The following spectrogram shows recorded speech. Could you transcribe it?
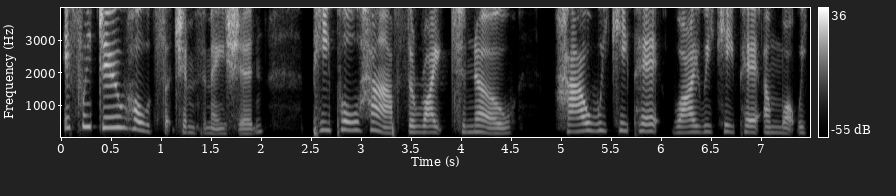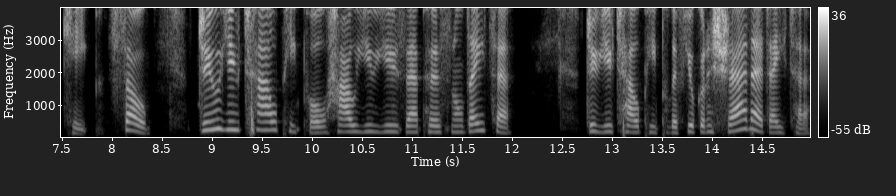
If we do hold such information, people have the right to know how we keep it, why we keep it, and what we keep. So, do you tell people how you use their personal data? Do you tell people if you're going to share their data?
